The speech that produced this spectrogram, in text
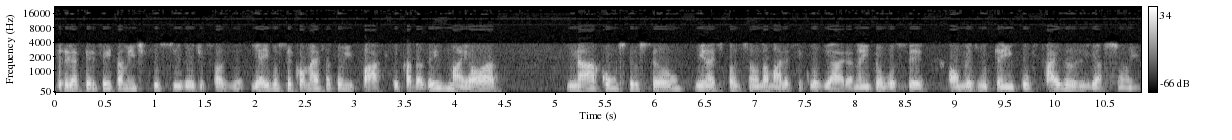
mas ele é perfeitamente possível de fazer. E aí você começa a ter um impacto cada vez maior na construção e na expansão da malha cicloviária. Né? Então você, ao mesmo tempo, faz as ligações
